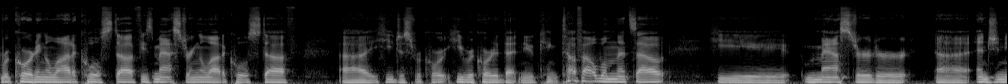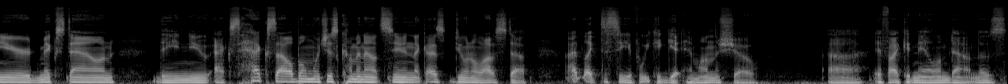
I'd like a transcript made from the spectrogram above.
recording a lot of cool stuff, he's mastering a lot of cool stuff. Uh, he just record he recorded that new King Tuff album that's out. He mastered or uh, engineered, mixed down the new X Hex album, which is coming out soon. That guy's doing a lot of stuff. I'd like to see if we could get him on the show. Uh, if I could nail him down, those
